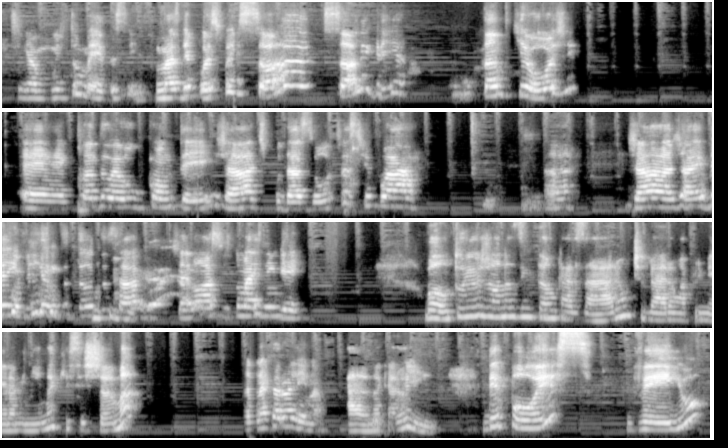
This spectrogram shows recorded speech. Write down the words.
Tinha muito medo, assim. Mas depois foi só, só alegria. Tanto que hoje, é, quando eu contei já, tipo, das outras, tipo, ah, ah já, já é bem-vindo tudo, sabe? Já não assusto mais ninguém. Bom, tu e o Jonas então casaram, tiveram a primeira menina que se chama Ana Carolina. A Ana Carolina. Depois veio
